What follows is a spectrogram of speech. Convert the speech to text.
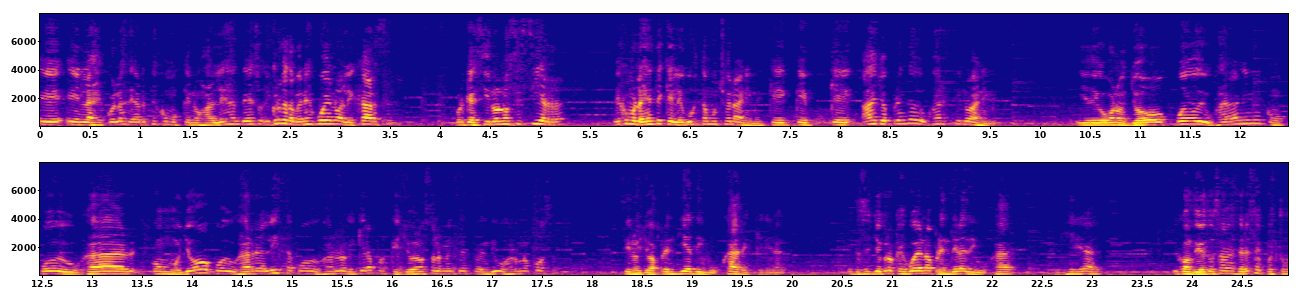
eh, en las escuelas de arte como que nos alejan de eso. Yo creo que también es bueno alejarse, porque así uno no se cierra. Es como la gente que le gusta mucho el anime, que, que, que ah, yo aprendo a dibujar estilo anime. Y yo digo, bueno, yo puedo dibujar anime, como puedo dibujar como yo, puedo dibujar realista, puedo dibujar lo que quiera, porque yo no solamente aprendí a dibujar una cosa, sino yo aprendí a dibujar en general. Entonces yo creo que es bueno aprender a dibujar en general. Y cuando ya tú sabes hacer eso, pues tú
